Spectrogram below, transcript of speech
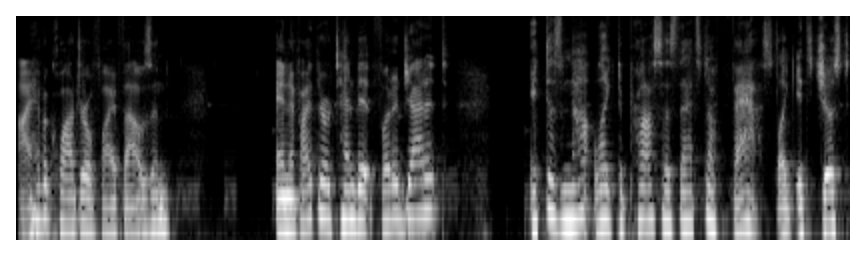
I have a Quadro 5000, and if I throw 10 bit footage at it, it does not like to process that stuff fast. Like it's just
